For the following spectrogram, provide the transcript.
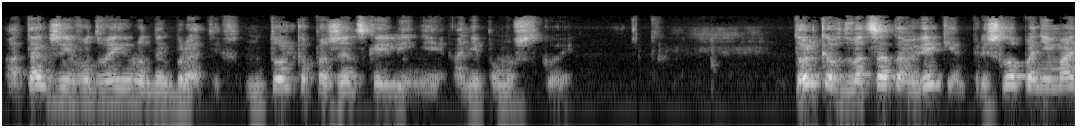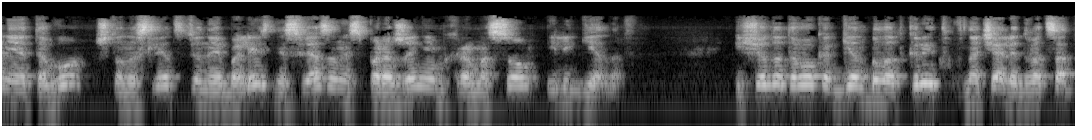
а также его двоюродных братьев, но только по женской линии, а не по мужской. Только в 20 веке пришло понимание того, что наследственные болезни связаны с поражением хромосом или генов – еще до того, как ген был открыт, в начале 20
